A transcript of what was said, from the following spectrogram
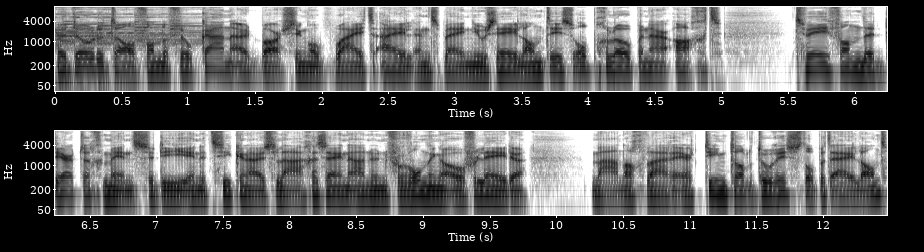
Het dodental van de vulkaanuitbarsting op White Island bij Nieuw-Zeeland is opgelopen naar acht. Twee van de dertig mensen die in het ziekenhuis lagen zijn aan hun verwondingen overleden. Maandag waren er tientallen toeristen op het eiland...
